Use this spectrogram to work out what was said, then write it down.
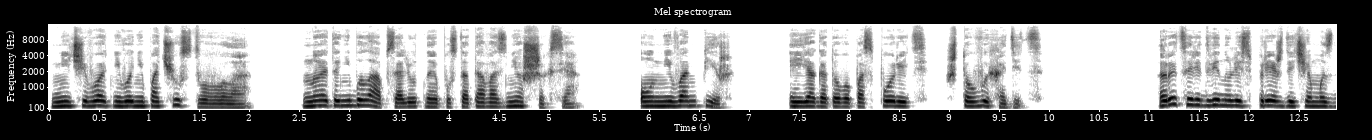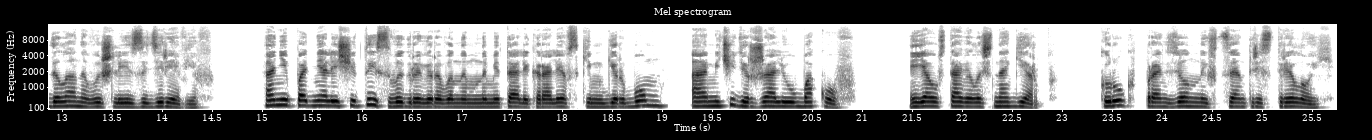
ничего от него не почувствовала, но это не была абсолютная пустота вознесшихся. Он не вампир, и я готова поспорить, что выходец. Рыцари двинулись прежде, чем с Делана вышли из-за деревьев. Они подняли щиты с выгравированным на металле королевским гербом, а мечи держали у боков. Я уставилась на герб. Круг, пронзенный в центре стрелой.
